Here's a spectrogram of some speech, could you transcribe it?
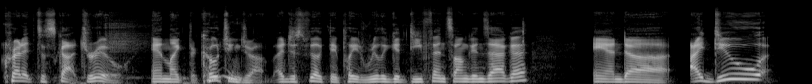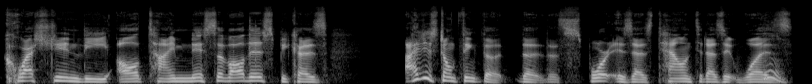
credit to Scott Drew and like the coaching job. I just feel like they played really good defense on Gonzaga. And uh, I do question the all timeness of all this because I just don't think the the the sport is as talented as it was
